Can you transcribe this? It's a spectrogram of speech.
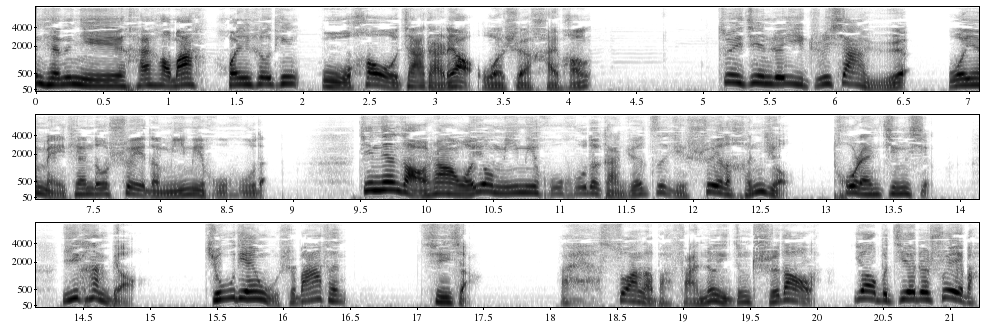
音前的你还好吗？欢迎收听午后加点料，我是海鹏。最近这一直下雨，我也每天都睡得迷迷糊糊的。今天早上我又迷迷糊糊的感觉自己睡了很久，突然惊醒，一看表，九点五十八分，心想：哎呀，算了吧，反正已经迟到了，要不接着睡吧。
